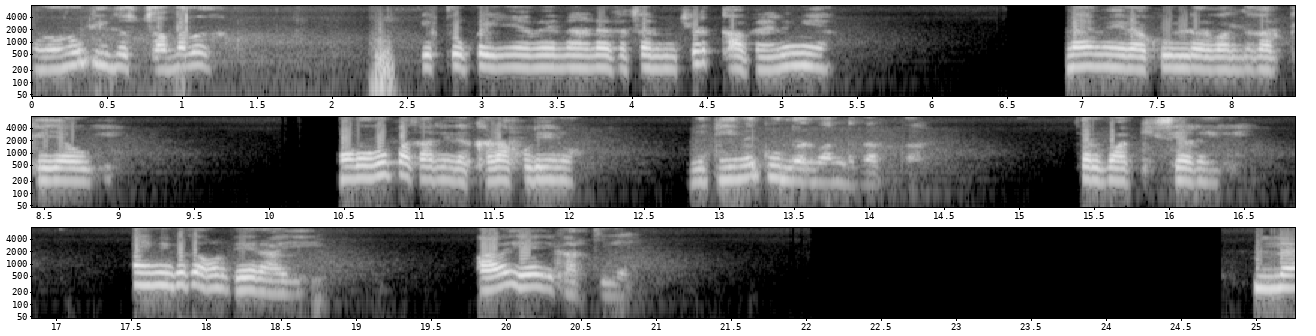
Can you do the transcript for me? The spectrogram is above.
ਉਹਨੂੰ ਕੀ ਦੱਸਾਂ ਬਲ ਇੱਥੋਂ ਪਈਆਂ ਮੇਰੇ ਨਾਲ ਤਾਂ ਤੈਨੂੰ ਝੜਕਾ ਪੈਣਗੀਆਂ। ਮੈਂ ਮੇਰਾ ਕੂਲਰ ਬੰਦ ਕਰਕੇ ਜਾਊਗੀ। ਹੁਣ ਉਹ ਪਤਾ ਨਹੀਂ ਰੱਖਣਾ ਕੁੜੀ ਨੂੰ ਵੀ ਕਿਹਨੇ ਕੂਲਰ ਬੰਦ ਕਰਤਾ। ਚਲ ਬਾਕੀ ਸਿਆੜੇ ਗਈ ਐ ਨਹੀਂ ਪਤਾ ਹੁਣ ਫੇਰ ਆਈ ਆ ਇਹ ਕਰਦੀ ਹੈ ਲੈ।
